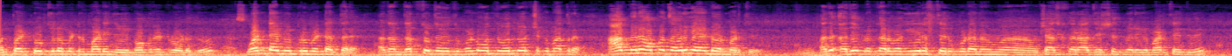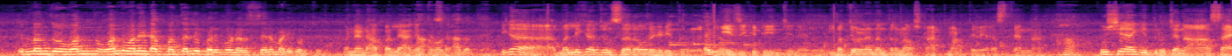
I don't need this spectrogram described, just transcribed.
ಒನ್ ಪಾಯಿಂಟ್ ಟೂ ಕಿಲೋಮೀಟರ್ ಮಾಡಿದ್ವಿ ಕಾಂಕ್ರೀಟ್ ರೋಡದು ಒನ್ ಟೈಮ್ ಇಂಪ್ರೂವ್ಮೆಂಟ್ ಅಂತಾರೆ. ಅದನ್ನು ದತ್ತು ತೆಗೆದುಕೊಂಡು ಒಂದು ಒಂದು ವರ್ಷಕ್ಕೆ ಮಾತ್ರ. ಆದಮೇಲೆ ವಾಪಸ್ ಅವರಿಗೆ ಹ್ಯಾಂಡ್ ಓವರ್ ಮಾಡ್ತೀವಿ ಅದೇ ಅದೇ ಪ್ರಕಾರವಾಗಿ ಈ ರಸ್ತೆಯೂ ಕೂಡ ನಮ್ಮ ಶಾಸಕರ ಆದೇಶದ ಮೇರೆಗೆ ಮಾಡ್ತಾ ಇದ್ವಿ. ಇನ್ನೊಂದು one one one and half ಮಂತಲ್ಲಿ ಪರಿಪೂರ್ಣ ರಸ್ತೆಯನ್ನು ಮಾಡಿಕೊಡ್ತೀವಿ. ಒನ್ ಆ್ಯಂಡ್ ಹಾಫ್ ಅಲ್ಲೇ ಆಗುತ್ತೆ ಸರ್. ಆಗುತ್ತೆ. ಈಗ ಮಲ್ಲಿಕಾರ್ಜುನ್ ಸರ್ ಅವರು ಹೇಳಿದ್ರು ಎಕ್ಸಿಕ್ಯೂಟಿವ್ ಇಂಜಿನಿಯರ್ ಇಪ್ಪತ್ತೇಳನೇ ನಂತರ ನಾವು ಸ್ಟಾರ್ಟ್ ಮಾಡ್ತೇವೆ ರಸ್ತೆಯನ್ನ. ಹಾಂ. ಖುಷಿಯಾಗಿದ್ರು ಜನ ಆ ಸೈ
